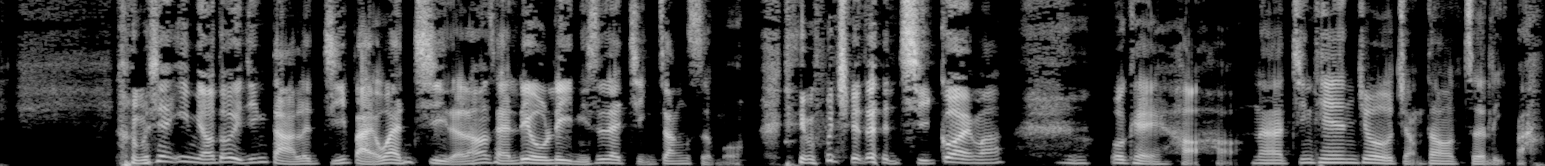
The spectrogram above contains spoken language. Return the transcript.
我们现在疫苗都已经打了几百万剂了，然后才六例，你是在紧张什么？你不觉得很奇怪吗？OK，好好，那今天就讲到这里吧。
